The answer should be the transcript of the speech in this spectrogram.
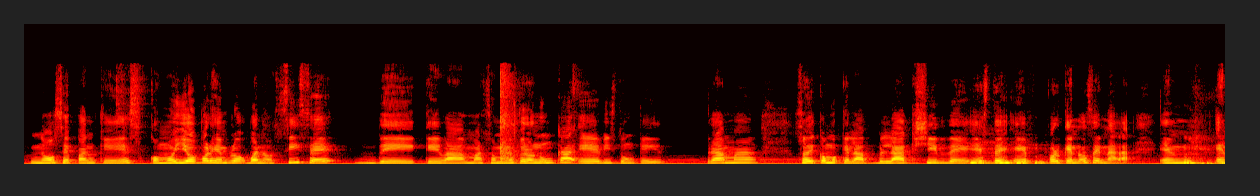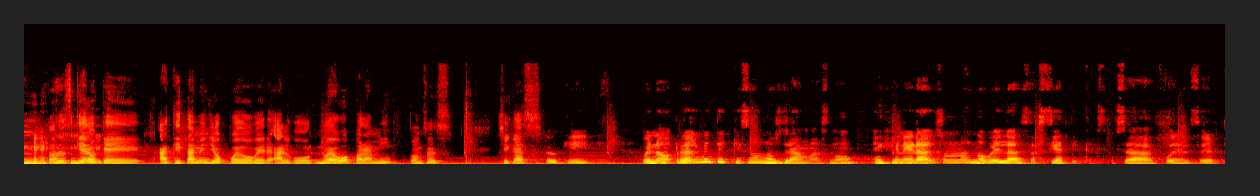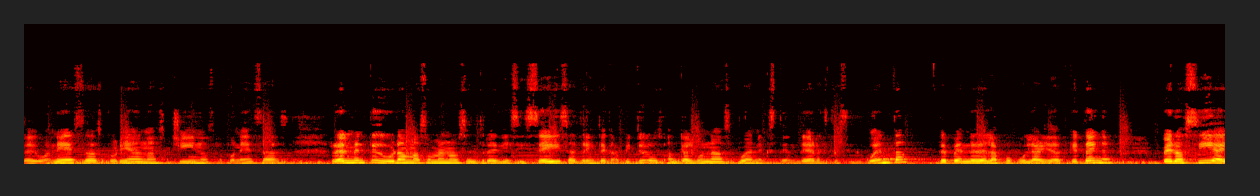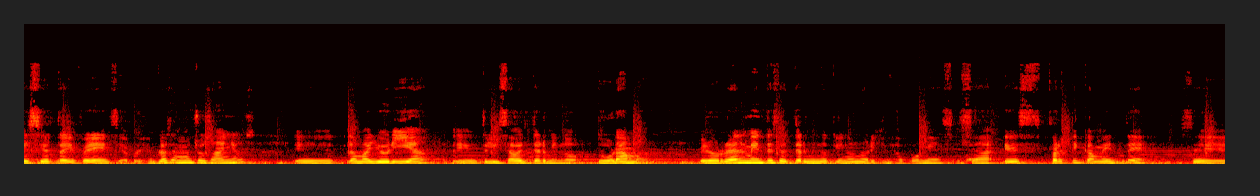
no sepan qué es, como yo, por ejemplo. Bueno, sí sé de qué va más o menos, pero nunca he visto un K-drama. Soy como que la black sheep de este F porque no sé nada. entonces quiero que aquí también yo puedo ver algo nuevo para mí. Entonces, chicas. Ok. Bueno, realmente, ¿qué son los dramas, no? En general son unas novelas asiáticas, o sea, pueden ser taiwanesas, coreanas, chinas, japonesas. Realmente duran más o menos entre 16 a 30 capítulos, aunque algunas pueden extender hasta 50, depende de la popularidad que tengan. Pero sí hay cierta diferencia. Por ejemplo, hace muchos años eh, la mayoría eh, utilizaba el término dorama, pero realmente ese término tiene un origen japonés, o sea, es prácticamente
